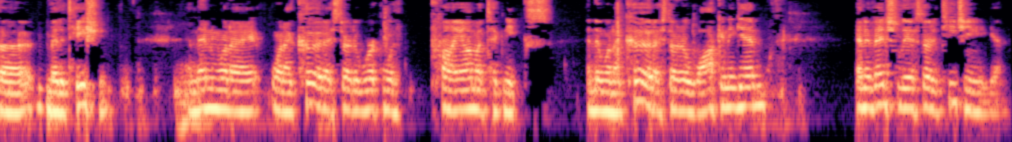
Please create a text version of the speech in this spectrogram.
uh, meditation, and then when I when I could, I started working with pranayama techniques. And then when I could, I started walking again, and eventually I started teaching again.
